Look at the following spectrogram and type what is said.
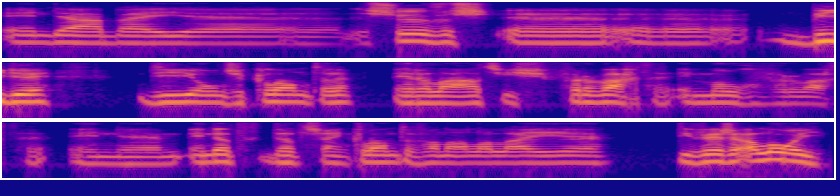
en daarbij uh, de service uh, bieden die onze klanten en relaties verwachten en mogen verwachten. En, en dat, dat zijn klanten van allerlei diverse allooi.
